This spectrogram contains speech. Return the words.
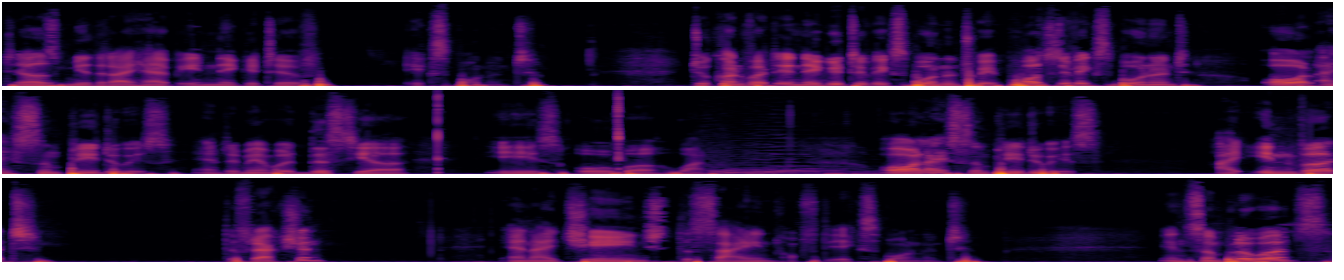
tells me that I have a negative exponent. To convert a negative exponent to a positive exponent, all I simply do is, and remember this here is over 1. All I simply do is, I invert the fraction and I change the sign of the exponent. In simpler words,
